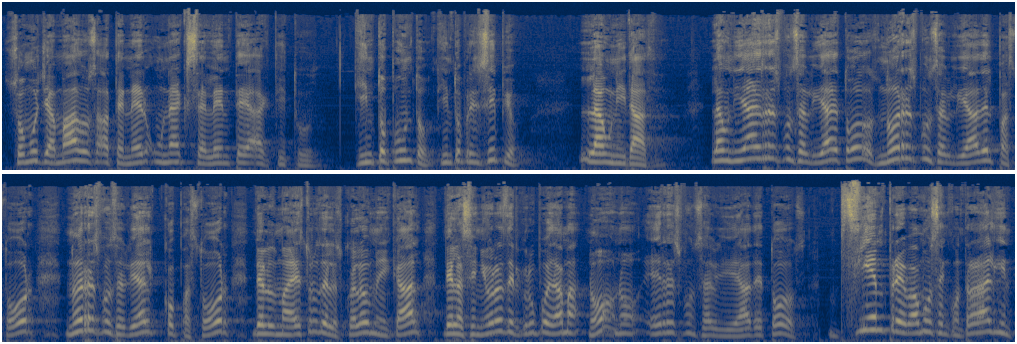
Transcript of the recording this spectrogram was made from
somos llamados a tener una excelente actitud. Quinto punto, quinto principio, la unidad. La unidad es responsabilidad de todos, no es responsabilidad del pastor, no es responsabilidad del copastor, de los maestros de la escuela dominical, de las señoras del grupo de dama. No, no, es responsabilidad de todos. Siempre vamos a encontrar a alguien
